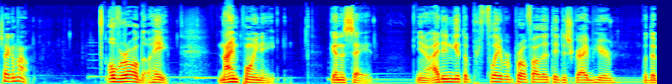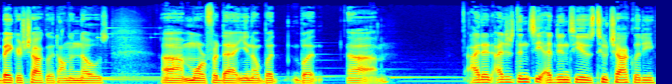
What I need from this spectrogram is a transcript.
Check them out. Overall, though, hey, 9.8. Gonna say it you know, I didn't get the flavor profile that they describe here with the baker's chocolate on the nose. Uh, more for that, you know, but but um, I did I just didn't see I didn't see it was too chocolatey.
